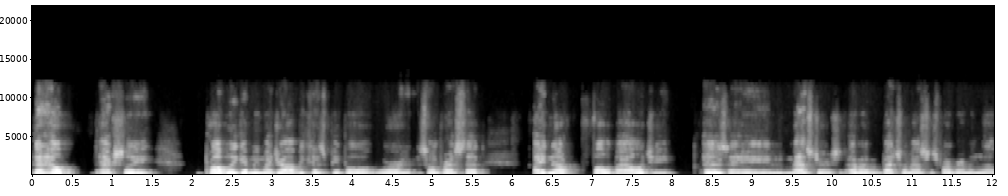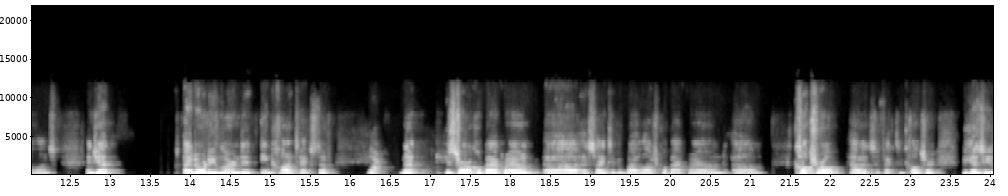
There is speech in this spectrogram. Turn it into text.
that helped actually probably give me my job because people were so impressed that I had not followed biology mm-hmm. as a master's, a bachelor master's program in the Netherlands, and yet I'd already learned it in context of yeah not historical background, uh, a scientific biological background, um, cultural, how it's affected culture, because you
